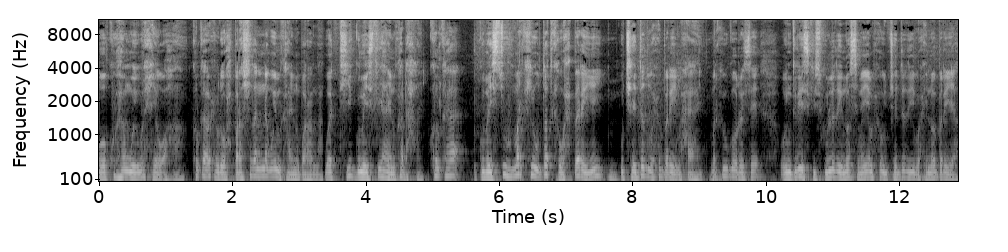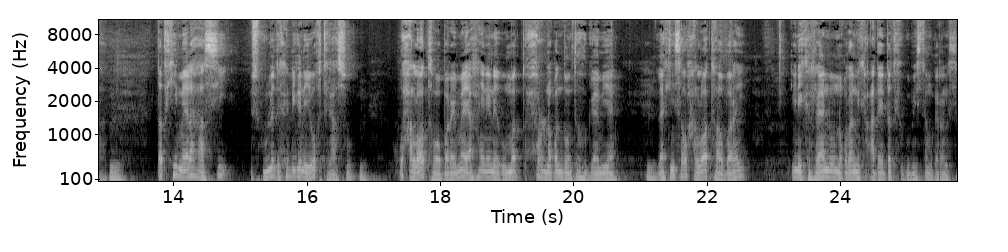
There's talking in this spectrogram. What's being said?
oo ku hanweyn wixii uu ahaa. Kolkaa wuxuu ihi waxbarashadan inagu imika aynu baranaa. Waa tii gumaystiha aynu ka dhaxlay. Kolkaa gumaystuhu markii uu dadka wax barayey ujeedadu wax u barayay maxay ahayd? Markii ugu horreysay oo ingiriiska iskuullada inoo sameeyey muxuu ujeedadii wax inoo barayay ahaa? Dadkii meelahaasi iskuullada ka dhiganaya waqtigaasu waxaa loo tababaray may ahayn inay ummad xor noqon doonto hogaamiyaan. Laakiinse waxaa loo tababaray inay karaani u noqdaan ninka cad ee dadka gumaysta ma garanaysa.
